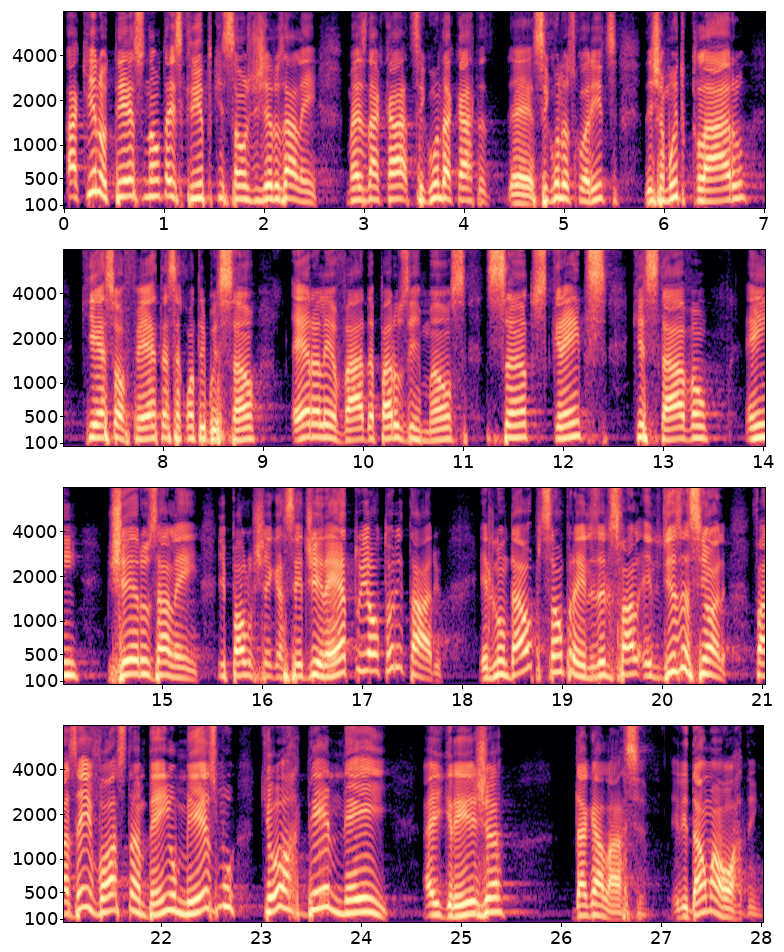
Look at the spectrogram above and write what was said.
Aqui no texto não está escrito que são os de Jerusalém, mas na segunda carta, é, segunda aos Coríntios, deixa muito claro que essa oferta, essa contribuição, era levada para os irmãos santos, crentes que estavam em Jerusalém. E Paulo chega a ser direto e autoritário. Ele não dá opção para eles. Ele, fala, ele diz assim: olha, fazei vós também o mesmo que ordenei à igreja da Galácia. Ele dá uma ordem,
